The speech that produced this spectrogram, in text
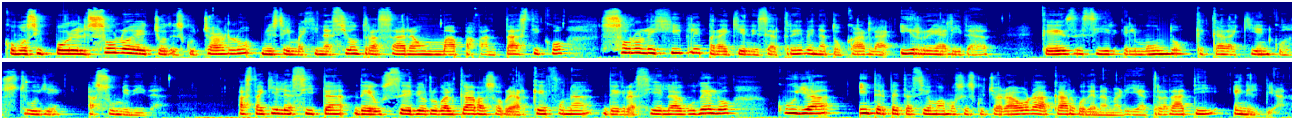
Como si por el solo hecho de escucharlo nuestra imaginación trazara un mapa fantástico solo legible para quienes se atreven a tocar la irrealidad, que es decir, el mundo que cada quien construye a su medida. Hasta aquí la cita de Eusebio Rubalcaba sobre Arquéfona de Graciela Agudelo, cuya interpretación vamos a escuchar ahora a cargo de Ana María Tradati en el piano.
